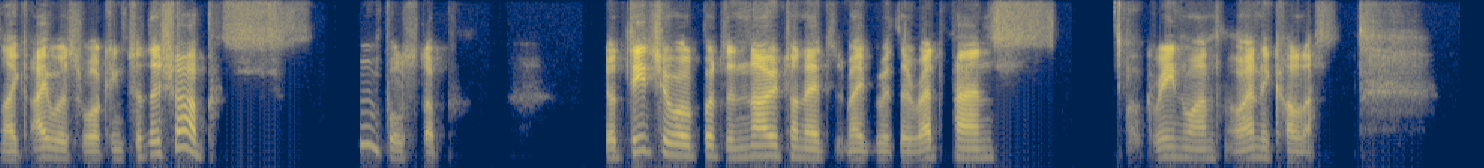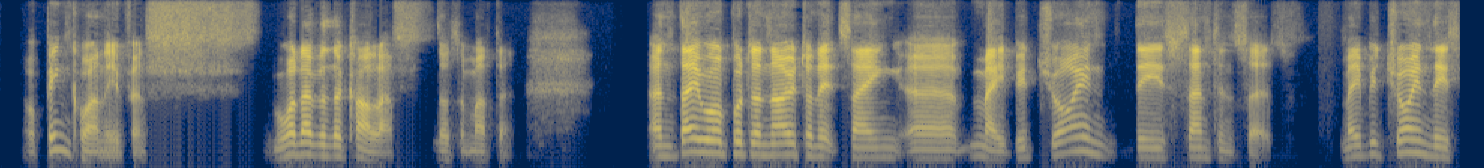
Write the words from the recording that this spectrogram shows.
like I was walking to the shop, full stop. Your teacher will put a note on it, maybe with a red pen, or green one, or any color, or pink one even, whatever the color, doesn't matter. And they will put a note on it saying uh, maybe join these sentences. Maybe join these.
